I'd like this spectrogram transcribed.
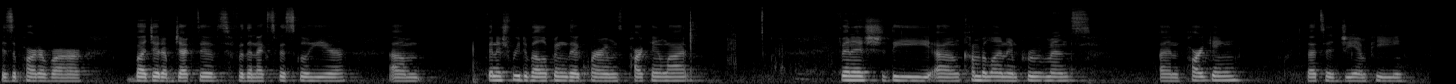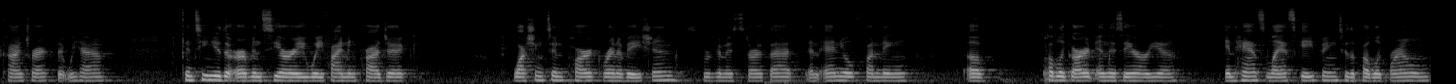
is a part of our budget objectives for the next fiscal year. Um, finish redeveloping the aquarium's parking lot. Finish the um, Cumberland improvements and parking. That's a GMP contract that we have. Continue the urban CRA wayfinding project. Washington Park renovations, we're gonna start that. An annual funding of public art in this area. Enhance landscaping to the public realm.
